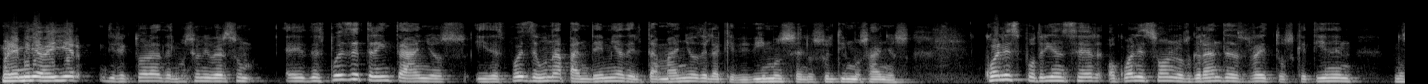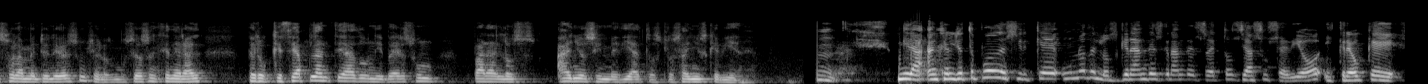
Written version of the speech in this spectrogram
María Emilia Beyer, directora del Museo Universum, eh, después de 30 años y después de una pandemia del tamaño de la que vivimos en los últimos años, ¿cuáles podrían ser o cuáles son los grandes retos que tienen no solamente Universum, sino los museos en general, pero que se ha planteado Universum para los años inmediatos, los años que vienen? Mm. Mira, Ángel, yo te puedo decir que uno de los grandes, grandes retos ya sucedió y creo que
